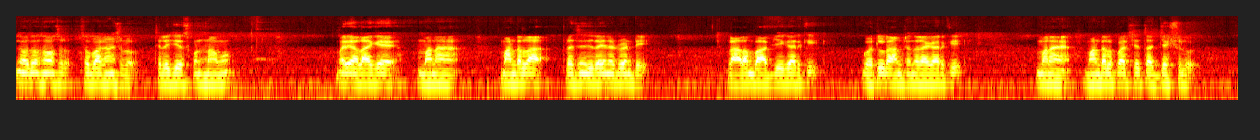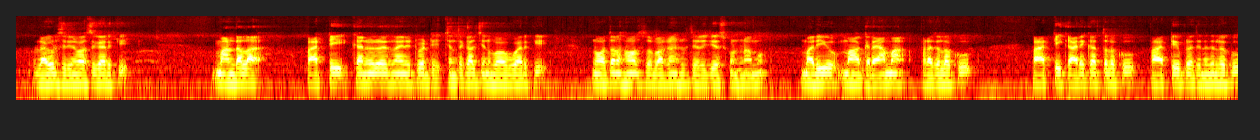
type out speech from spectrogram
నూతన సంవత్సర శుభాకాంక్షలు తెలియజేసుకుంటున్నాము. మరి అలాగే మన మండల ప్రతినిధులైనటువంటి లాలం బాబ్జీ గారికి గొట్ల రామచంద్ర గారికి మన మండల పరిషత్ అధ్యక్షులు రఘుడు శ్రీనివాస్ గారికి మండల పార్టీ కన్వీనర్ అయినటువంటి చింతకాల చిన్నబాబు గారికి నూతన సంవత్సర శుభాకాంక్షలు తెలియజేసుకుంటున్నాము. మరియు మా గ్రామ ప్రజలకు పార్టీ కార్యకర్తలకు పార్టీ ప్రతినిధులకు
